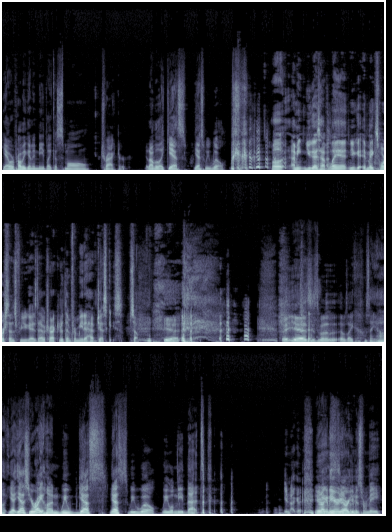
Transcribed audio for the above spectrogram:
"Yeah, we're probably gonna need like a small tractor," and I'm like, "Yes, yes, we will." Well, I mean, you guys have land. You get, it makes more sense for you guys to have a tractor than for me to have jet skis. So yeah. but yeah, it's just one of the, I was like, I was like, oh yeah, yes, you're right, hun. We yes, yes, we will. We will need that. you're not gonna you're not gonna hear any arguments from me.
